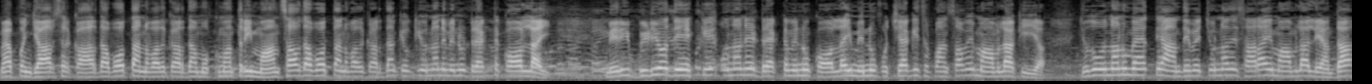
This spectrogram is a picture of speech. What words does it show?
ਮੈਂ ਪੰਜਾਬ ਸਰਕਾਰ ਦਾ ਬਹੁਤ ਧੰਨਵਾਦ ਕਰਦਾ, ਮੁੱਖ ਮੰਤਰੀ ਮਾਨ ਸਾਹਿਬ ਦਾ ਬਹੁਤ ਧੰਨਵਾਦ ਕਰਦਾ ਕਿਉਂਕਿ ਉਹਨਾਂ ਨੇ ਮੈਨੂੰ ਡਾਇਰੈਕਟ ਕਾਲ ਲਾਈ। ਮੇਰੀ ਵੀਡੀਓ ਦੇਖ ਕੇ ਉਹਨਾਂ ਨੇ ਡਾਇਰੈਕਟ ਮੈਨੂੰ ਕਾਲ ਲਾਈ, ਮੈਨੂੰ ਪੁੱਛਿਆ ਕਿ ਸਰਪੰਚ ਸਾਹਿਬ, ਇਹ ਮਾਮਲਾ ਕੀ ਆ? ਜਦੋਂ ਉਹਨਾਂ ਨੂੰ ਮੈਂ ਧਿਆਨ ਦੇ ਵਿੱਚ, ਉਹਨਾਂ ਦੇ ਸਾਰਾ ਇਹ ਮਾਮਲਾ ਲਿਆਂਦਾ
